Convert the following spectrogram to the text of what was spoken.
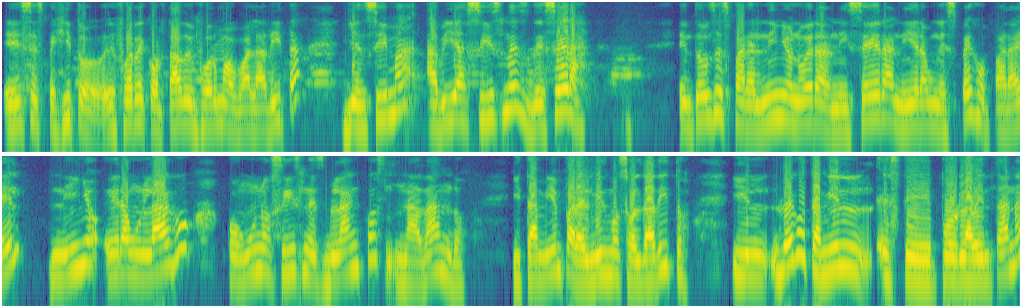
Ese espejito eh, fue recortado en forma ovaladita y encima había cisnes de cera. Entonces para el niño no era ni cera ni era un espejo, para él niño era un lago con unos cisnes blancos nadando y también para el mismo soldadito. Y luego también este por la ventana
